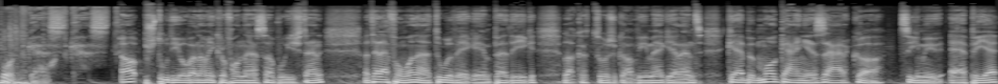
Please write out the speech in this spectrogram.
Podcast. A stúdióban a mikrofonnál Szabó Isten, a telefonvonal túlvégén pedig Lakatos Gabi megjelent Keb Magány Zárka című EP-je.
